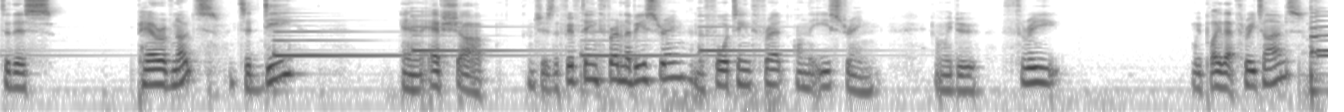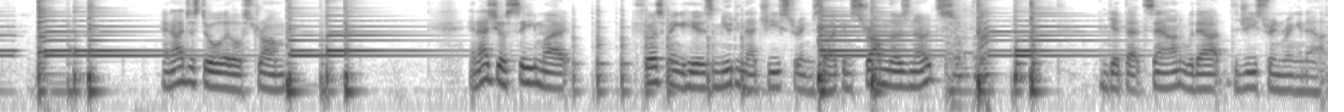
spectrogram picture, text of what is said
to this pair of notes. It's a D and an F sharp, which is the 15th fret on the B string and the 14th fret on the E string. And we do three, we play that three times. And I just do a little strum. And as you'll see, my first finger here is muting that G string, so I can strum those notes and get that sound without the G string ringing out.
